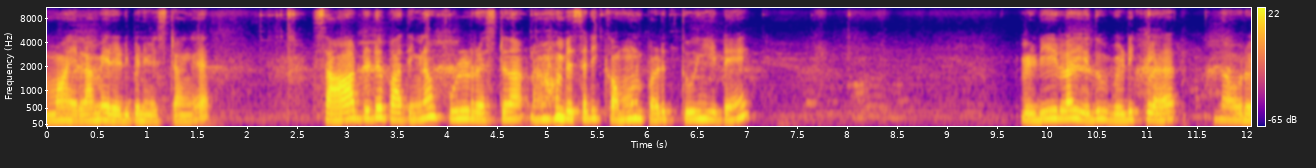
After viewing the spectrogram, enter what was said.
அம்மா எல்லாமே ரெடி பண்ணி வச்சிட்டாங்க. சாப்பிட்டுட்டு பார்த்தீங்கன்னா ஃபுல் ரெஸ்ட்டு தான். நான் பெசடி கம்முன்னு படுத்து தூங்கிட்டேன். வெடியெல்லாம் எதுவும் வெடிக்கலை. நான் ஒரு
